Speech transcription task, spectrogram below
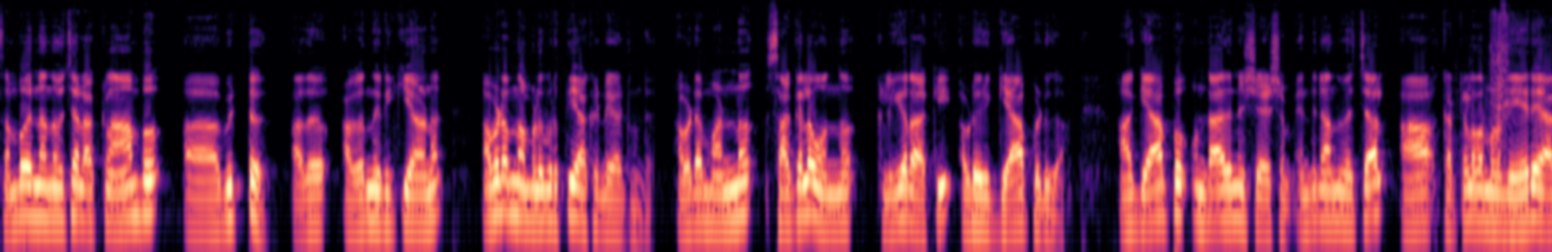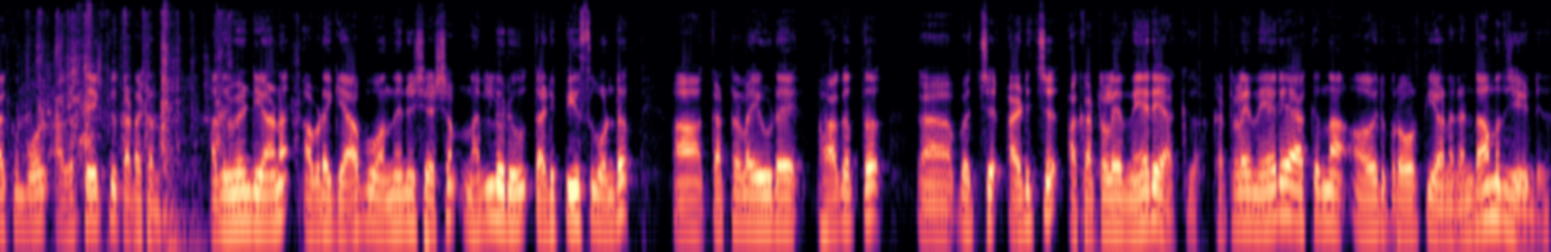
സംഭവം എന്നാന്ന് വെച്ചാൽ ആ ക്ലാമ്പ് വിട്ട് അത് അകന്നിരിക്കുകയാണ്. അവിടെ നമ്മൾ വൃത്തിയാക്കേണ്ടതായിട്ടുണ്ട്. അവിടെ മണ്ണ് സകലം ഒന്ന് ക്ലിയറാക്കി അവിടെ ഒരു ഗ്യാപ്പ് ഇടുക. ആ ഗ്യാപ്പ് ഉണ്ടായതിന് ശേഷം എന്തിനാന്ന് വെച്ചാൽ ആ കട്ടള നമ്മൾ നേരെയാക്കുമ്പോൾ അകത്തേക്ക് കടക്കണം. അതിനുവേണ്ടിയാണ് അവിടെ ഗ്യാപ്പ് വന്നതിന് ശേഷം നല്ലൊരു തടിപ്പീസ് കൊണ്ട് ആ കട്ടളയുടെ ഭാഗത്ത് വെച്ച് അടിച്ച് ആ കട്ടളയെ നേരെയാക്കുക കട്ടളയെ നേരെയാക്കുന്ന ഒരു പ്രവൃത്തിയാണ് രണ്ടാമത് ചെയ്യേണ്ടത്.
